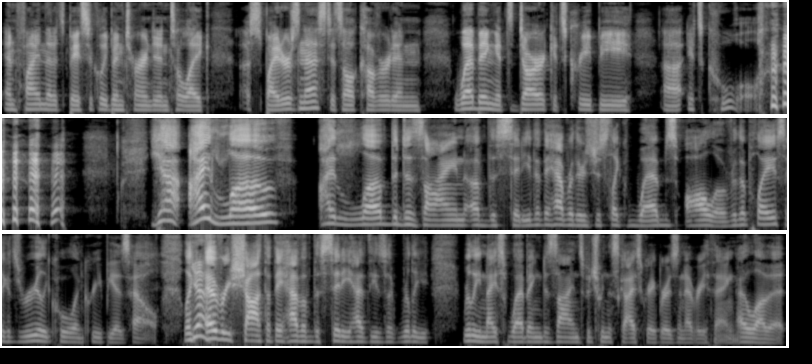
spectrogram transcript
and find that it's basically been turned into like a spider's nest. It's all covered in webbing. It's dark. It's creepy. Uh, it's cool. Yeah, I love I love the design of the city that they have where there's just like webs all over the place. Like it's really cool and creepy as hell. Like Yeah. every shot that they have of the city has these like really really nice webbing designs between the skyscrapers and everything. I love it.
